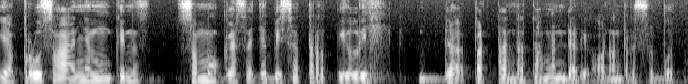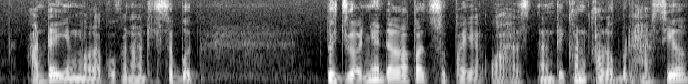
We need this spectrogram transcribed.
ya perusahaannya mungkin semoga saja bisa terpilih dapat tanda tangan dari orang tersebut. Ada yang melakukan hal tersebut. Tujuannya adalah apa? Supaya wah nanti kan kalau berhasil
